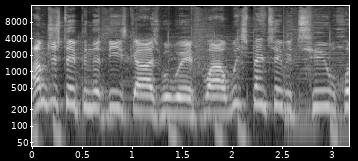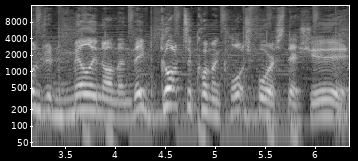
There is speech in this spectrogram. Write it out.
I'm just hoping that these guys were worthwhile. We spent over 200 million on them. They've got to come and clutch for us this year.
